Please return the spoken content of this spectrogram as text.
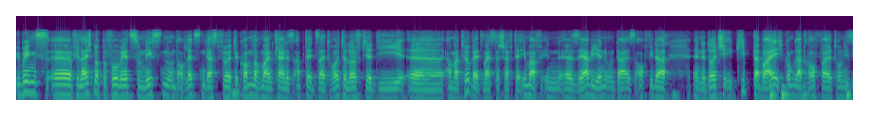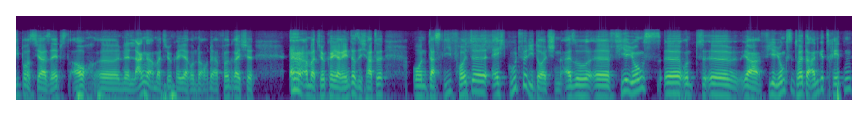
Übrigens, äh, vielleicht noch, bevor wir jetzt zum nächsten und auch letzten Gast für heute kommen, noch mal ein kleines Update. Seit heute läuft ja die äh, Amateurweltmeisterschaft der IMAF in äh, Serbien und da ist auch wieder eine deutsche Equipe dabei. Ich komme gerade drauf, weil Toni Sipos ja selbst auch äh, eine lange Amateurkarriere und auch eine erfolgreiche Amateurkarriere hinter sich hatte. Und das lief heute echt gut für die Deutschen. Also äh, vier Jungs äh, und äh, ja, vier Jungs sind heute angetreten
